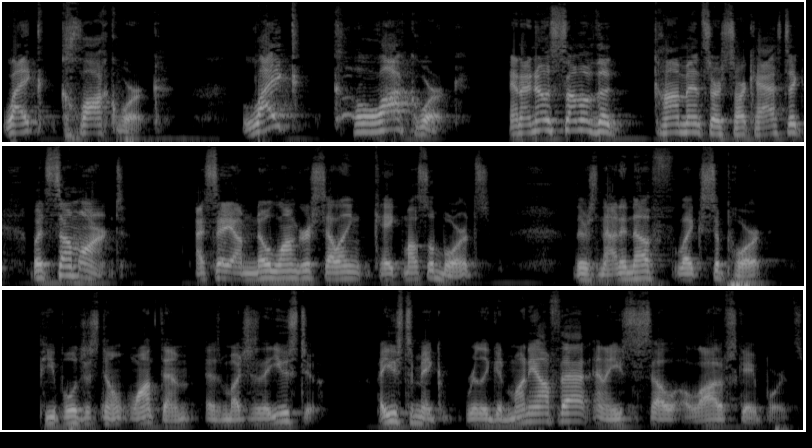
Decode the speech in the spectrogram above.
like clockwork, like clockwork. And I know some of the comments are sarcastic, but some aren't. I say I'm no longer selling Cake Muscle boards. There's not enough like support. People just don't want them as much as they used to. I used to make really good money off that, and I used to sell a lot of skateboards.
